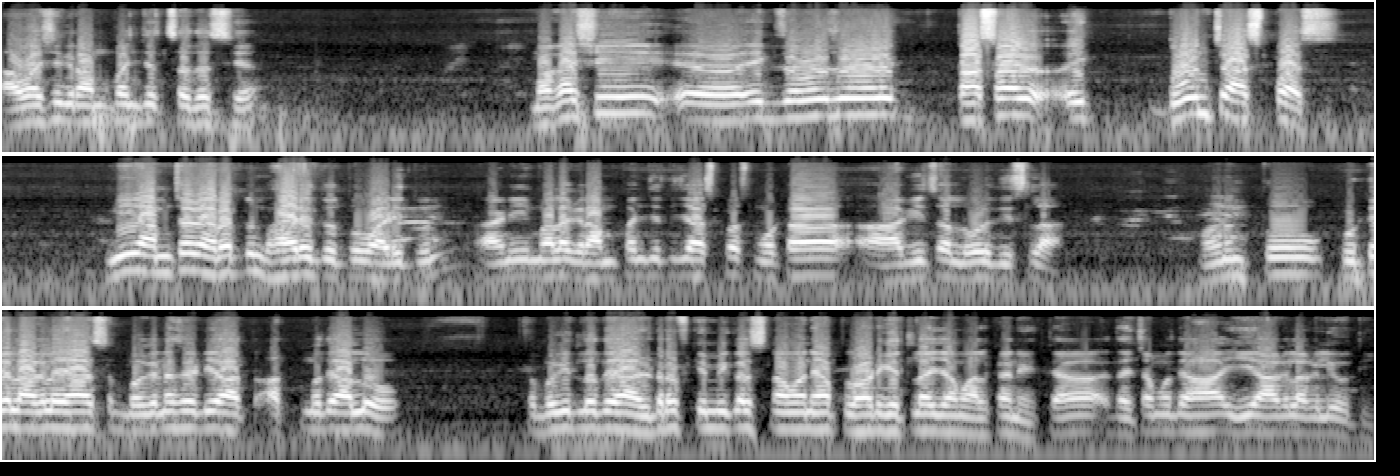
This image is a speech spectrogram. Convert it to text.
आवासी ग्रामपंचायत सदस्य. मगाशी एक जवळजवळ एक तासा एक दोनच्या आसपास मी आमच्या घरातून बाहेर येत होतो वाडीतून आणि मला ग्रामपंचायतीच्या आसपास मोठा आगीचा लोळ दिसला. म्हणून तो कुठे लागला ह्या बघण्यासाठी आत आतमध्ये आलो. तर बघितलं ते अल्ड्रफ केमिकल्स नावाने हा प्लॉट घेतला ज्या मालकाने. त्या त्याच्यामध्ये हा ही आग लागली होती.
